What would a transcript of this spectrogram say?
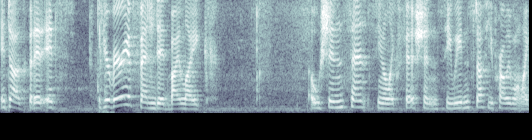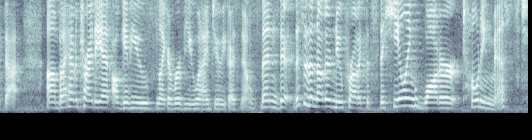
It does, but it, it's, if you're very offended by like ocean scents, you know, like fish and seaweed and stuff, you probably won't like that. Um, but I haven't tried it yet. I'll give you like a review when I do, you guys know. Then there, this is another new product. That's the Healing Water Toning Mist.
